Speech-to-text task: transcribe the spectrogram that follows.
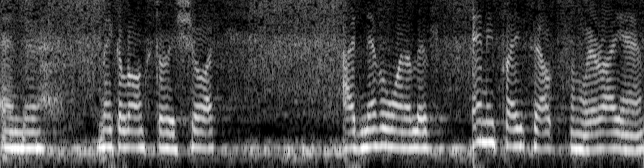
And uh, make a long story short, I'd never want to live any place else than where I am.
